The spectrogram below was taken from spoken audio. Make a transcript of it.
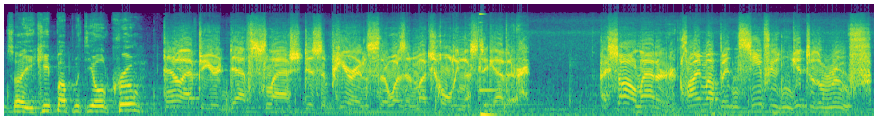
So you keep up with the old crew? You after your death slash disappearance, there wasn't much holding us together. I saw a ladder. Climb up it and see if you can get to the roof.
